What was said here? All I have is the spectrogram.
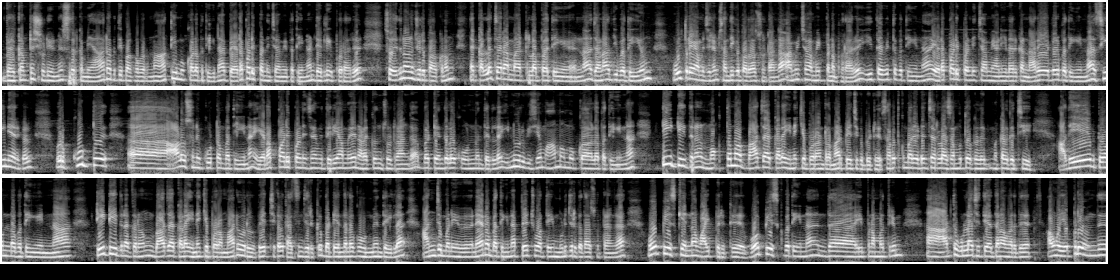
Welcome to studio news இருக்கம் யாரை பற்றி பார்க்க போகிறோம்னா அதிமுகவில் பார்த்தீங்கன்னா இப்போ எடப்பாடி பழனிசாமி பார்த்தீங்கன்னா டெல்லிக்கு போகிறாரு ஸோ எதனாலும் சொல்லி பார்க்கணும். இந்த கள்ளச்சார மேட்டரில் பார்த்தீங்கன்னா ஜனாதிபதியும் உள்துறை அமைச்சரையும் சந்திக்க போகிறதா சொல்கிறாங்க அமித்ஷா மீட் பண்ண போகிறாரு இது தவிர்த்து பார்த்தீங்கன்னா எடப்பாடி பழனிசாமி அணியில் இருக்க நிறைய பேர் பார்த்தீங்கன்னா சீனியர்கள் ஒரு கூட்டு ஆலோசனை கூட்டம் பார்த்தீங்கன்னா எடப்பாடி பழனிசாமி தெரியாமலே நடக்குதுன்னு சொல்கிறாங்க பட் எந்தளவுக்கு உண்மை உண்மைன்னு தெரியல. இன்னொரு விஷயம் அமமுகவில் பார்த்தீங்கன்னா டிடி திறன் மொத்தமாக பாஜகவில் இணைக்க போகிறான்ற மாதிரி பேச்சுக்கு போயிட்டு சரத்குமார் இடைச்சர்லா சமத்துவ மக்கள் கட்சி அதே டோனில் பார்த்தீங்கன்னா டிடி தினகரன் பாஜகவில் இணைக்க போகிற மாதிரி ஒரு பேச்சுக்கள் கசிஞ்சிருக்கு. பட் எந்த அளவுக்கு உண்மைன்னு தெரியல. அஞ்சு மணி நேரம் பார்த்தீங்கன்னா பேச்சுவார்த்தை முடிஞ்சிருக்கதா சொல்கிறாங்க ஓபிஎஸ்க்கு என்ன வாய்ப்பு இருக்குது ஓபிஎஸ்க்கு பார்த்தீங்கன்னா இந்த இப்போ நம்ம திரும்ப அடுத்து உள்ளாட்சி தேர்தலாம் வருது. அவங்க எப்படி வந்து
